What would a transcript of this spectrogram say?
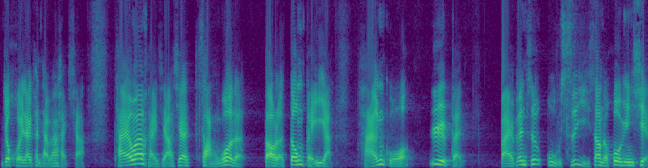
你就回来看台湾海峡。台湾海峡现在掌握的到了东北亚、韩国、日本百分之五十以上的货运线。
